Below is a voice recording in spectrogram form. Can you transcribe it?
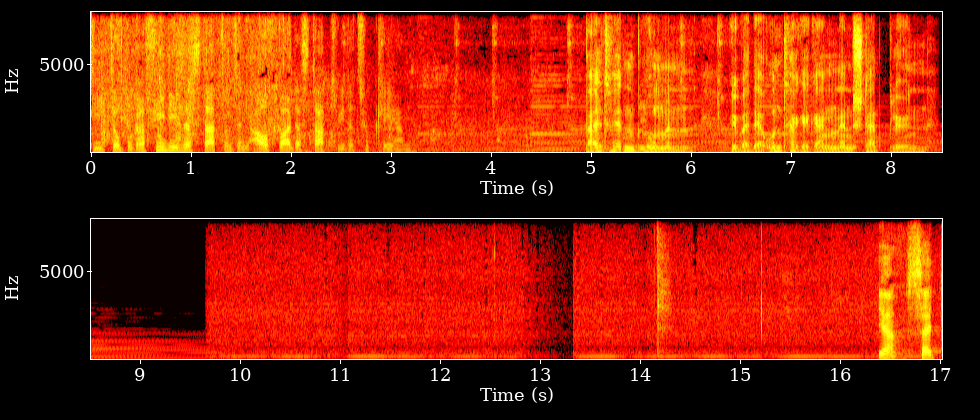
die Topografie dieser Stadt und den Aufbau der Stadt wieder zu klären. Bald werden Blumen über der untergegangenen Stadt blühen. Ja, seit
